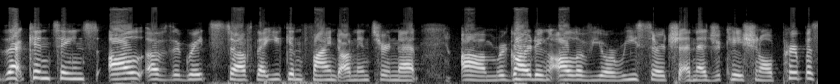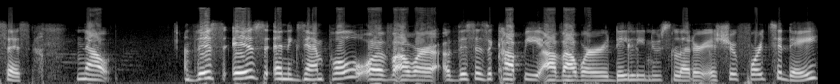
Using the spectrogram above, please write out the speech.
that contains all of the great stuff that you can find on internet um, regarding all of your research and educational purposes. Now, this is an example of our this is a copy of our daily newsletter issue for today.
